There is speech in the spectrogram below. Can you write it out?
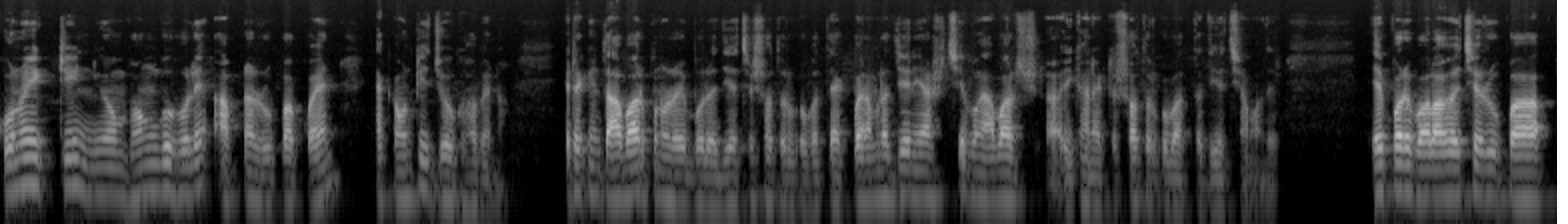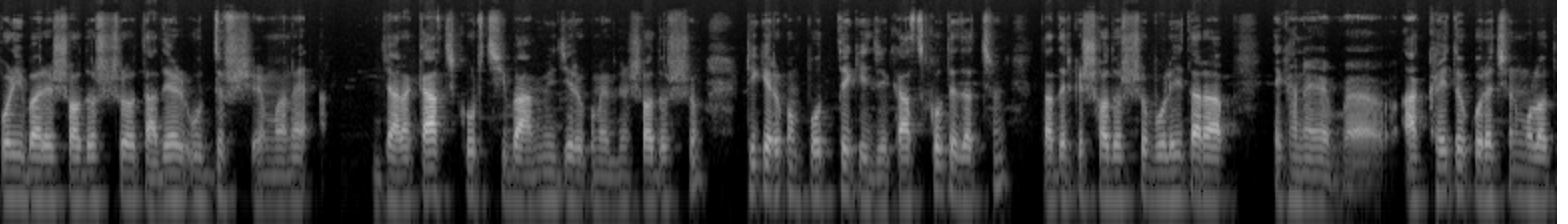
কোনো একটি নিয়ম ভঙ্গ হলে আপনার রূপা কয়েন অ্যাকাউন্টটি যোগ হবে না। এটা কিন্তু আবার পুনরায় বলে দিয়েছে সতর্কবার্তা। একবার আমরা জেনে আসছি এবং আবার এখানে একটা সতর্কবার্তা দিয়েছে আমাদের। এরপরে বলা হয়েছে, রূপা পরিবারের সদস্য তাদের উদ্দেশ্যে মানে যারা কাজ করছি বা আমি যেরকম একজন সদস্য, ঠিক এরকম প্রত্যেকেই যে কাজ করতে যাচ্ছেন তাদেরকে সদস্য বলেই তারা এখানে আখ্যায়িত করেছেন মূলত।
